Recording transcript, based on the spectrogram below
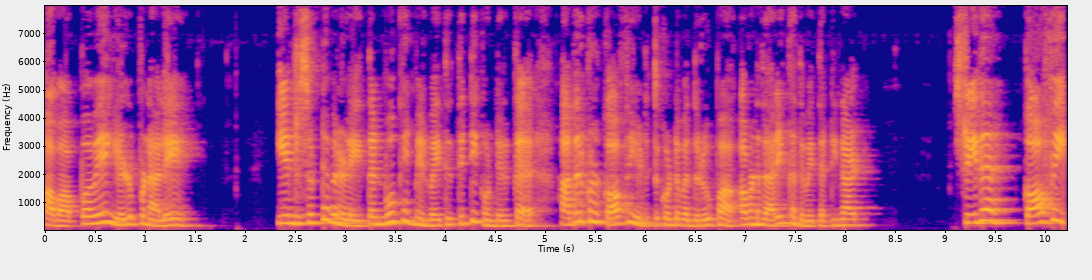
அவ அப்பவே எழுப்புனாலே என்று சுட்டு விரலை தன் மூக்கின் மேல் வைத்து திட்டிக் கொண்டிருக்க அதற்குள் காஃபி எடுத்துக்கொண்டு வந்த ரூபா அவனது அறைக்கதவை தட்டினாள். ஸ்ரீதர் காஃபி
